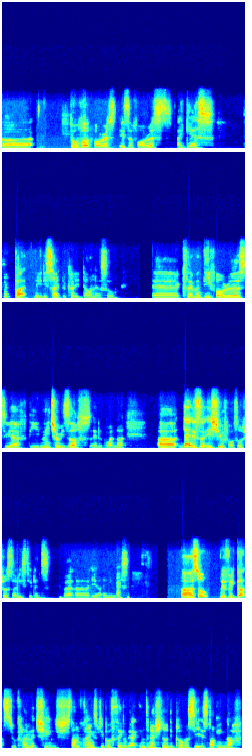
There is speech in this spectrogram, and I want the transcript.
Uh, Dover Forest is a forest, I guess, but they decide to cut it down also. Uh, Clementi Forest, we have the nature reserves and whatnot. Uh, that is an issue for social studies students. But uh, yeah, anyways. Uh, so with regards to climate change, sometimes people think that international diplomacy is not enough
